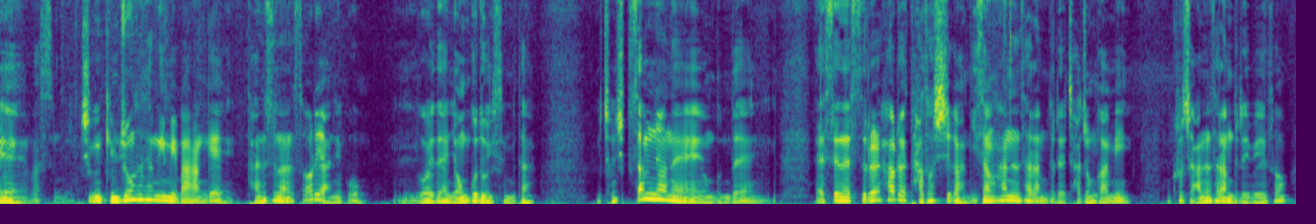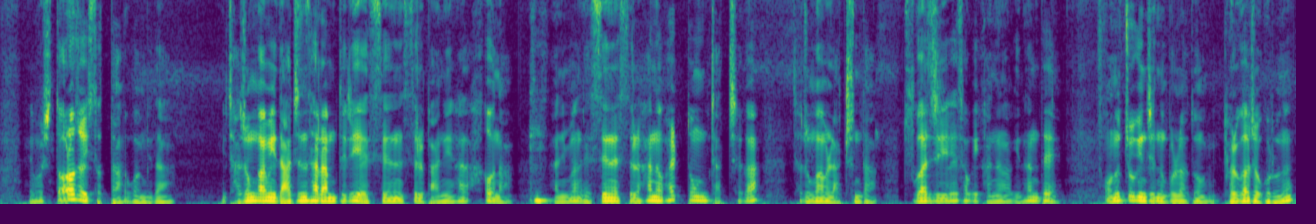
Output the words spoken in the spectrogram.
예, 맞습니다. 지금 김종 선생님이 말한 게 단순한 썰이 아니고 이거에 대한 연구도 있습니다. 2013년의 연구인데 SNS를 하루에 5시간 이상 하는 사람들의 자존감이 그렇지 않은 사람들에 비해서 훨씬 떨어져 있었다고 합니다. 이 자존감이 낮은 사람들이 SNS를 많이 하, 하거나 아니면 SNS를 하는 활동 자체가 자존감을 낮춘다. 두 가지 해석이 가능하긴 한데 어느 쪽인지는 몰라도 결과적으로는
